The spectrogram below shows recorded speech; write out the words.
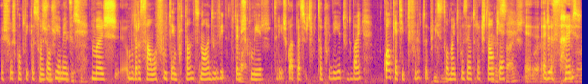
as suas complicações, as suas obviamente. Complicações. Mas a moderação, a fruta é importante, não há dúvida. Podemos claro. comer 3, 4 peças de fruta por dia, tudo bem qualquer tipo de fruta, porque uhum. isso também depois é outra questão araçais, que é, é araçais,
